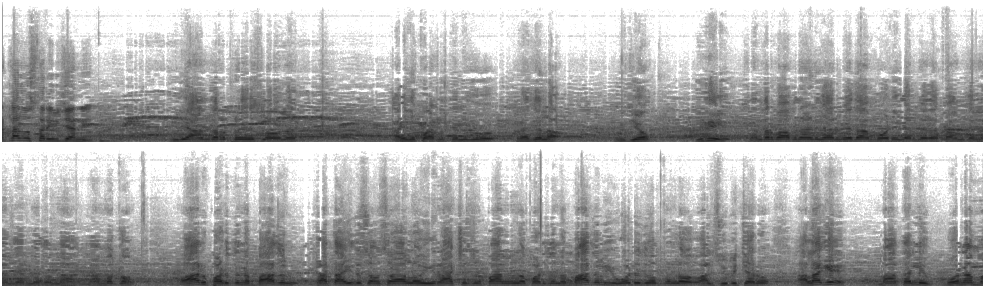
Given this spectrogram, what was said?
ఎట్లా చూస్తారు ఈ విజయాన్ని? ఇది ఆంధ్రప్రదేశ్లో ఉన్న ఐదు కోట్ల తెలుగు ప్రజల విజయం. ఇది చంద్రబాబు నాయుడు గారి మీద మోడీ గారి మీద పవన్ కళ్యాణ్ గారి మీద ఉన్న నమ్మకం. వారు పడుతున్న బాధలు గత ఐదు సంవత్సరాల్లో ఈ రాక్షసుల పాలనలో పడుతున్న బాధలు ఈ ఓటు రూపంలో వాళ్ళు చూపించారు. అలాగే మా తల్లి బోనమ్మ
